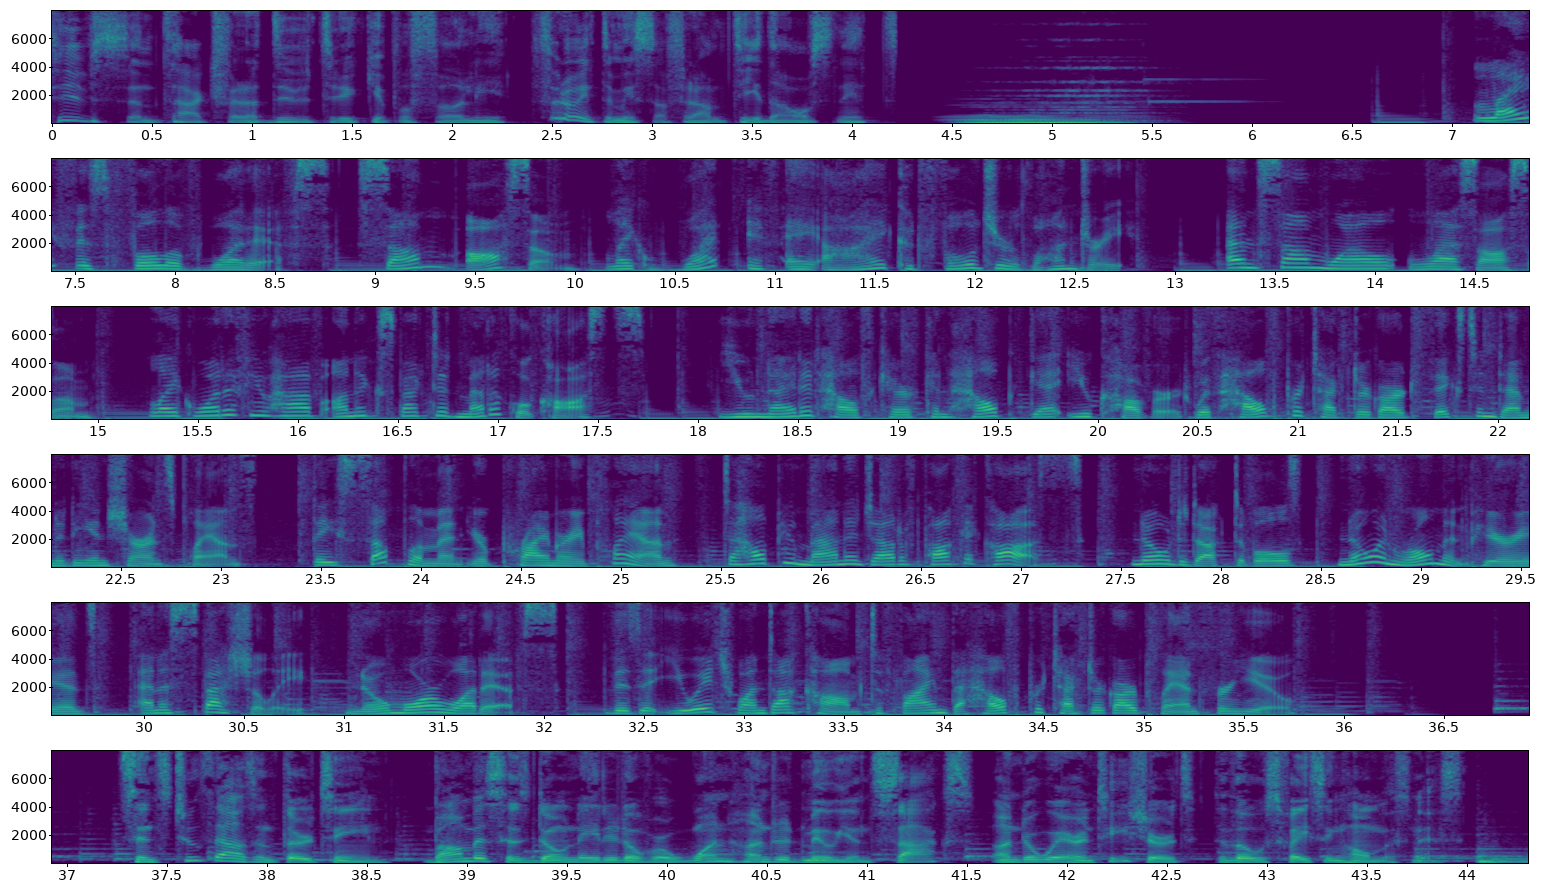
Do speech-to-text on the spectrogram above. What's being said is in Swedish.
Tusen tack för att du trycker på följ för att inte missa framtida avsnitt. Life is full of what ifs. Some awesome, like what if AI could fold your laundry? And some, well, less awesome, like what if you have unexpected medical costs? United Healthcare can help get you covered with Health Protector Guard fixed indemnity insurance plans. They supplement your primary plan to help you manage out of pocket costs. No deductibles, no enrollment periods, and especially no more what ifs. Visit uh1.com to find the Health Protector Guard plan for you. Since 2013, Bombas has donated over 100 million socks, underwear, and t shirts to those facing homelessness.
